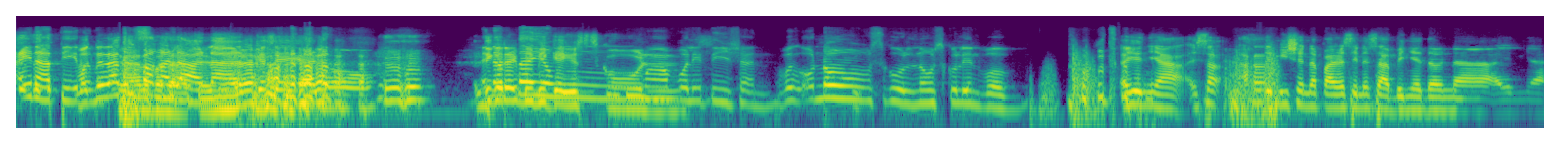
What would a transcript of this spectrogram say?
Ay, nati. Wag na natin pangalanan kasi ano, hindi ko na ibibigay yung school. Mga politician. Oh, no school, no school involved. ayun nga, isang academician na para sinasabi niya daw na, ayun nga,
